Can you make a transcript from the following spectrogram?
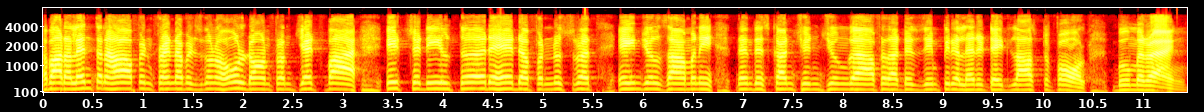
about a length and a half in front of it. It's going to hold on from Jetfire. It's a deal third ahead of Nusrat, Angels Harmony. Then there's Kanchenjunga. After that is Imperial Heritage last of all. Boomerang.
